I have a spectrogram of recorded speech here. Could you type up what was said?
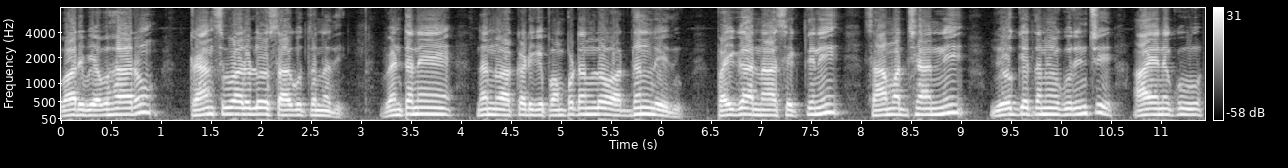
వారి వ్యవహారం ట్రాన్స్వాలులో సాగుతున్నది. వెంటనే నన్ను అక్కడికి పంపటంలో అర్థం లేదు. పైగా నా శక్తిని సామర్థ్యాన్ని యోగ్యతను గురించి ఆయనకు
